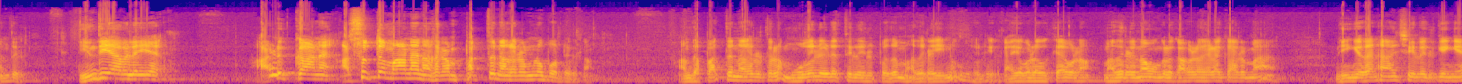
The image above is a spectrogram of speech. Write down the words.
வந்திருக்கு இந்தியாவிலேயே அழுக்கான அசுத்தமான நகரம் பத்து நகரம்னு போட்டிருக்கான் அந்த பத்து நகரத்தில் முதலிடத்தில் இருப்பது மதுரைன்னு சொல்லியிருக்கான் எவ்வளவு கேவலம்? மதுரைனா உங்களுக்கு அவ்வளோ இலக்காரமா? நீங்கள் தானே ஆட்சியில் இருக்கீங்க?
